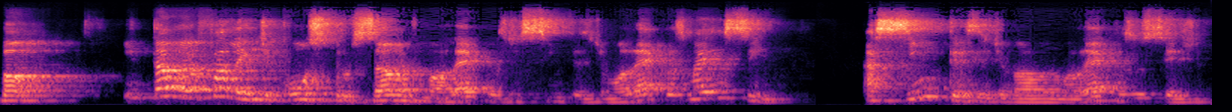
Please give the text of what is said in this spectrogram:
Bom, então eu falei de construção de moléculas, de síntese de moléculas, mas assim, a síntese de novas moléculas, ou seja,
